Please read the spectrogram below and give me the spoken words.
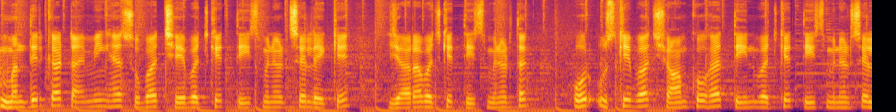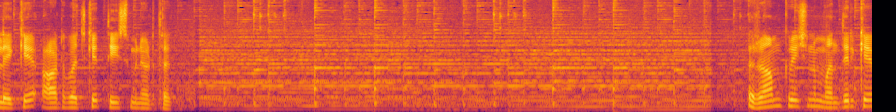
मंदिर का टाइमिंग है सुबह छः बज के तीस मिनट से लेके ग्यारह बज के तीस मिनट तक और उसके बाद शाम को है तीन बज के तीस मिनट से लेके आठ बज के तीस मिनट तक। रामकृष्ण मंदिर के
